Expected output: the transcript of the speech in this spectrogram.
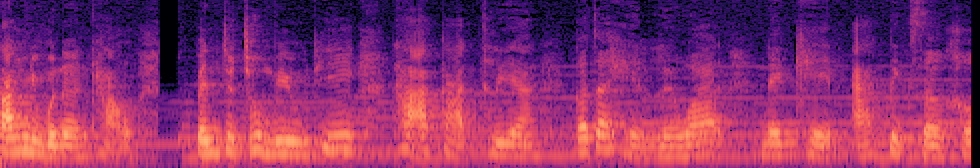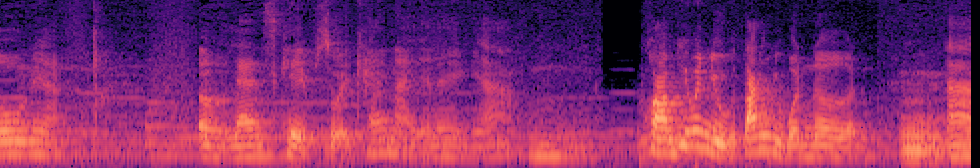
ตั้งอยู่บนเนินเขา เป็นจุดชมวิวที่ถ้าอากาศเคลียร์ก็จะเห็นเลยว่าในเขต Arctic Circle เนี่ย เอ่อแลนด์สเคปสวยแค่ไหนอะไรอย่างเงี้ยอืมความที่มันอยู่ตั้งอยู่บนเนินอืมอ่า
